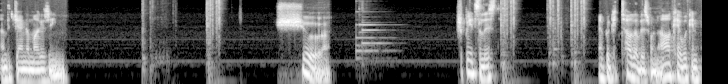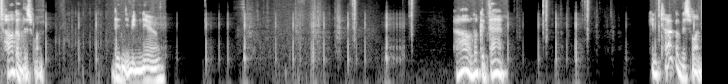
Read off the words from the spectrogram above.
And the Jenga magazine. Sure. Spezialist. And we can toggle this one. Ah, okay, we can toggle this one. Didn't even know. Oh, look at that. Can toggle this one.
